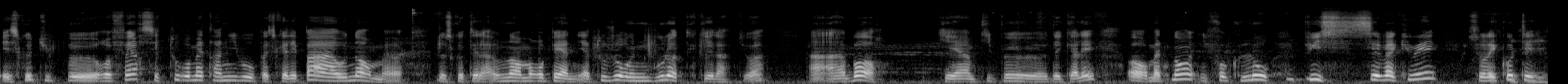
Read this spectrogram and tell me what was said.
Et ce que tu peux refaire, c'est tout remettre à niveau, parce qu'elle n'est pas aux normes de ce côté-là, aux normes européennes. Il y a toujours une goulotte qui est là, tu vois, à un bord qui est un petit peu décalé. Or, maintenant, il faut que l'eau puisse s'évacuer sur les côtés.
